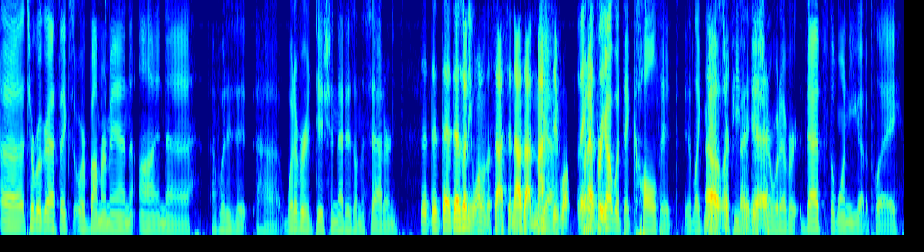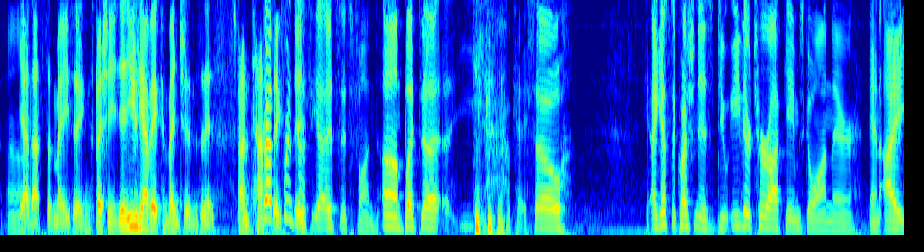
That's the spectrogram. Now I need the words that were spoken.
uh, TurboGrafx, or Bomberman on uh, uh, what is it? Uh, whatever edition that is on the Saturn. the, the, the- there's only one on the Saturn. That's that massive Yeah. one. They but I forgot what they called it, It- like Oh, Masterpiece okay, Edition yeah. or whatever. That's the one you got to play. Um, Yeah, that's amazing. Especially they usually have it at conventions, and it's fantastic. Princess. Yeah, it's it's fun. Um, but uh, okay, so I guess the question is, do either Turok games go on there? And I,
